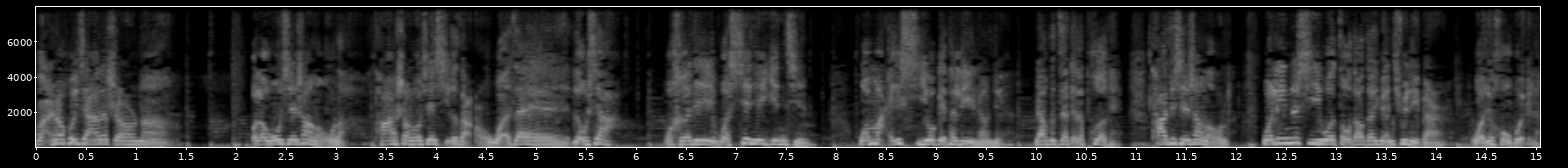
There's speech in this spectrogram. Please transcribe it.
晚上回家的时候呢，我老公先上楼了，他上楼先洗个澡，我在楼下，我合计我谢谢殷勤，我买个西瓜给他拎上去，然后再给他破开，他就先上楼了。我拎着西瓜走到咱园区里边，我就后悔了，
